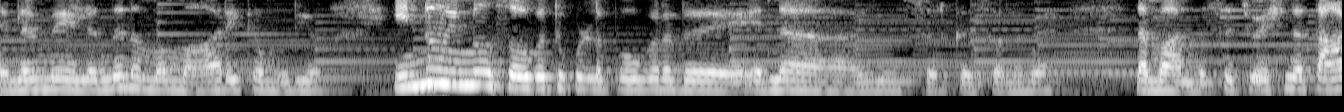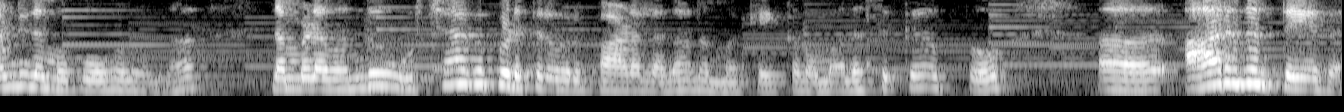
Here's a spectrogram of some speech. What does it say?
நிலைமையிலேருந்து நம்ம மாறிக்க முடியும். இன்னும் இன்னும் சோகத்துக்குள்ளே போகிறது என்ன யூஸ் இருக்குது சொல்லுங்கள் நம்ம அந்த சுச்சுவேஷனை தாண்டி நம்ம போகணும்னா நம்மளை வந்து உற்சாகப்படுத்துகிற ஒரு பாடலை தான் நம்ம கேட்கணும். மனசுக்கு அப்போது ஆறுதல் தேவை.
